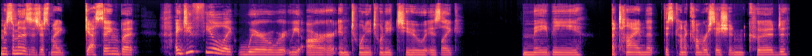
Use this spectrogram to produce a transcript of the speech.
I mean, some of this is just my guessing, but I do feel like where we're, we are in 2022 is like maybe a time that this kind of conversation could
